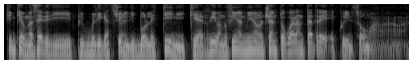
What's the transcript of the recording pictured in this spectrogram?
finché una serie di pubblicazioni di bollettini che arrivano fino al 1943 e qui insomma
